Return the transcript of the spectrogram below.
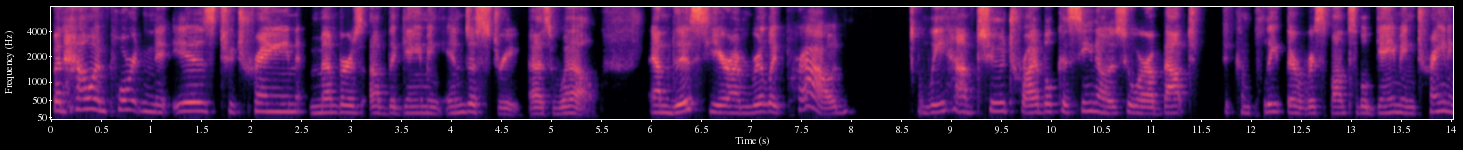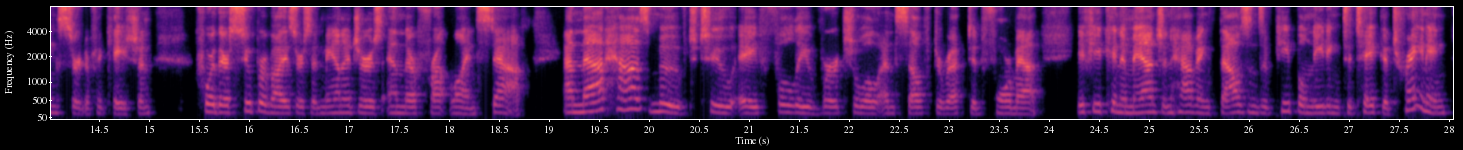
but how important it is to train members of the gaming industry as well. And this year, I'm really proud. We have two tribal casinos who are about to complete their responsible gaming training certification for their supervisors and managers and their frontline staff. And that has moved to a fully virtual and self directed format. If you can imagine having thousands of people needing to take a training,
